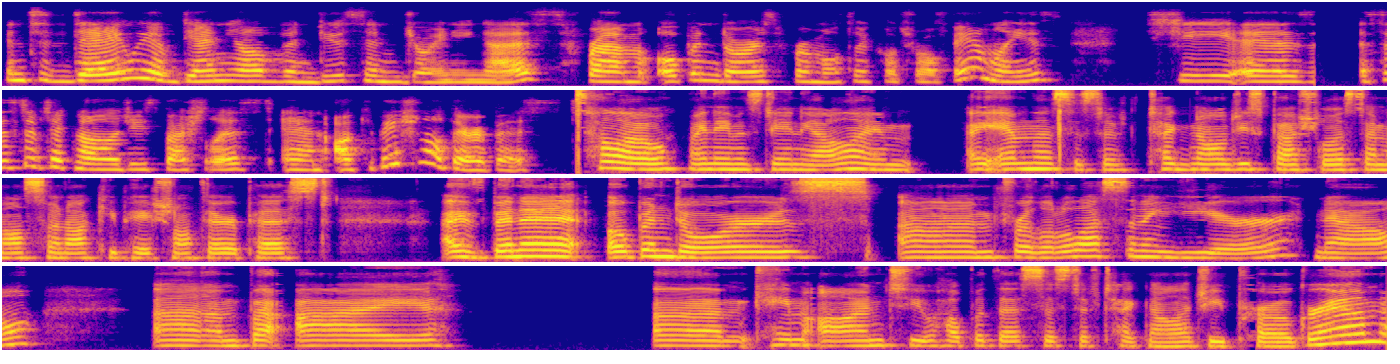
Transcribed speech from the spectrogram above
And today we have Danielle Van Dusen joining us from Open Doors for Multicultural Families. She is assistive technology specialist and occupational therapist. Hello, my name is Danielle. I'm I am the assistive technology specialist. I'm also an occupational therapist. I've been at Open Doors um, for a little less than a year now, um, but I um, came on to help with the assistive technology program.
